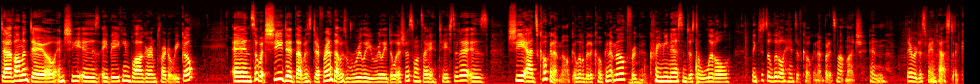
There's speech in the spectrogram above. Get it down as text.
Dev Amadeo, and she is a baking blogger in Puerto Rico. And so, what she did that was different, that was really, really delicious once I tasted it, is she adds coconut milk, a little bit of coconut milk for creaminess and just a little, like just a little hint of coconut, but it's not much. And they were just fantastic.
